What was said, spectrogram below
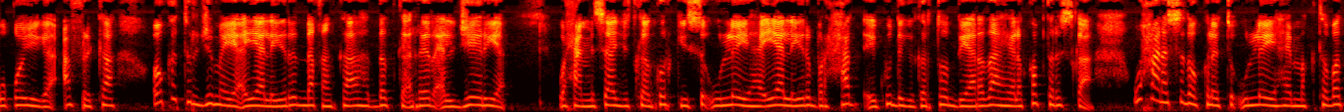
waqooyiga afrika oo ka turjumaya ayaa la yiri dhaqanka dadka reer algeria waxaa masaajidkan korkiisa uu leeyahay ayaa layiri barxad ay ku degi karto diyaaradaha helicopteriska. Waxaana sidoo kaleeto uu leeyahay maktabad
